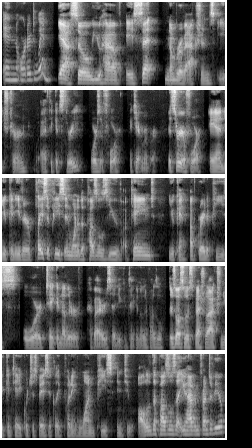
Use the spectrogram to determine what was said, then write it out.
in order to win. Yeah so you have a set number of actions each turn. I think it's three or is it four? I can't remember. It's three or four and you can either place a piece in one of the puzzles you've obtained you can upgrade a piece or take another. Have I already said you can take another puzzle? There's also a special action you can take, which is basically putting one piece into all of the puzzles that you have in front of you.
